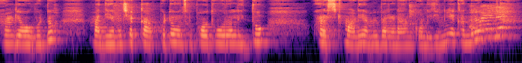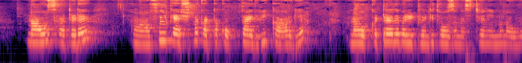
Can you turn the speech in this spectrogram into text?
ಹಾಗೆ ಹೋಗ್ಬಿಟ್ಟು ಮಧ್ಯಾಹ್ನ ಚೆಕ್ ಹಾಕ್ಬಿಟ್ಟು ಒಂದು ಸ್ವಲ್ಪ ಹೊತ್ತು ಊರಲ್ಲಿ ಇದ್ದು ರೆಸ್ಟ್ ಮಾಡಿ ಆಮೇಲೆ ಬರೋಣ ಅಂದ್ಕೊಂಡಿದ್ದೀನಿ ಯಾಕಂದರೆ ನಾವು ಸ್ಯಾಟರ್ಡೆ ಫುಲ್ ಕ್ಯಾಶ್ನ ಕಟ್ಟಕ್ಕೆ ಹೋಗ್ತಾ ಇದ್ವಿ ಕಾರ್ಗೆ. ನಾವು ಕಟ್ಟಿರೋದೇ ಬರೀ ಟ್ವೆಂಟಿ ತೌಸಂಡ್ ಅಷ್ಟೇ. ಇನ್ನು ನಾವು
